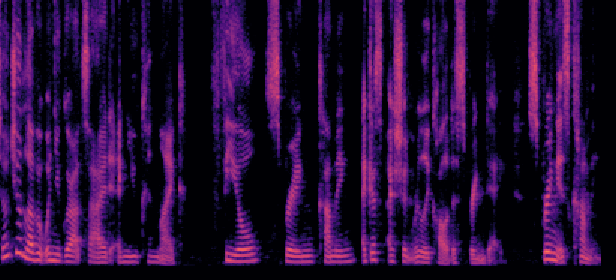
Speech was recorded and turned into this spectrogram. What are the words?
Don't you love it when you go outside and you can like feel spring coming? I guess I shouldn't really call it a spring day. Spring is coming.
